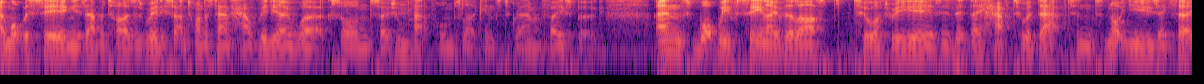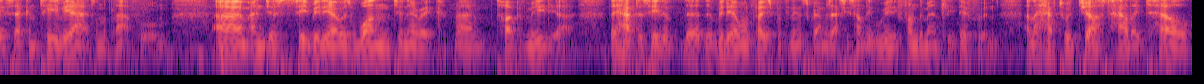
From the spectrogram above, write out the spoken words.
and what we're seeing is advertisers really starting to understand how video works on social mm. platforms like Instagram and Facebook. And what we've seen over the last two or three years is that they have to adapt and not use a 30 second TV ad on the platform. Um, and just see video as one generic um, type of media. They have to see that the, the, video on Facebook and Instagram is actually something really fundamentally different, and they have to adjust how they tell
